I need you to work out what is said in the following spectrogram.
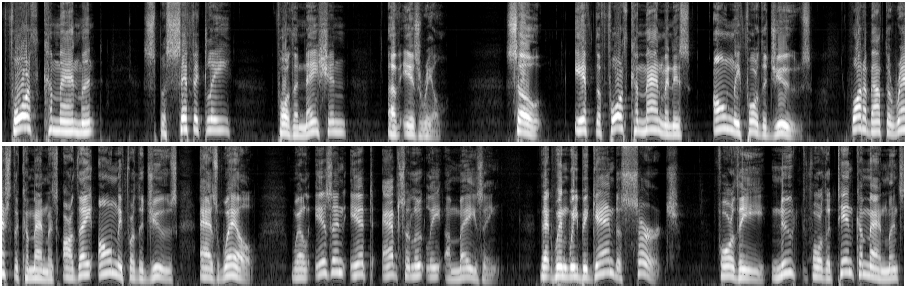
fourth commandment specifically for the nation of Israel. So, if the fourth commandment is only for the Jews, what about the rest of the commandments? Are they only for the Jews as well? Well, isn't it absolutely amazing that when we began to search for the new for the 10 commandments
